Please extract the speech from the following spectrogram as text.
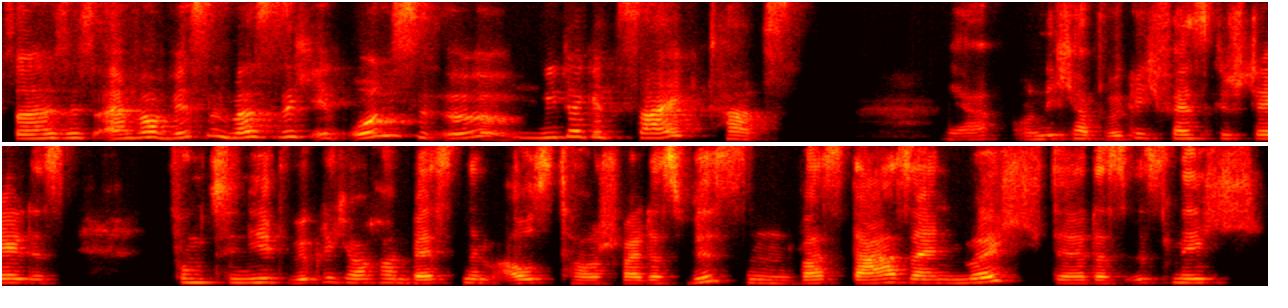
sondern es ist einfach Wissen, was sich in uns äh, wieder gezeigt hat. Ja, und ich habe wirklich festgestellt, es funktioniert wirklich auch am besten im Austausch, weil das Wissen, was da sein möchte, das ist nicht,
